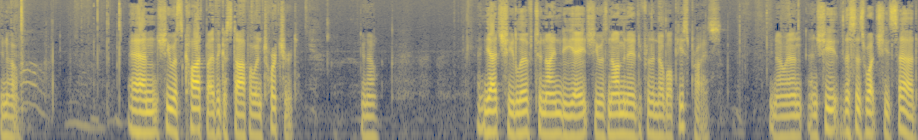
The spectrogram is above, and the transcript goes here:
you know. And she was caught by the Gestapo and tortured, you know. And yet she lived to 98. She was nominated for the Nobel Peace Prize, you know. And, and she, this is what she said.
